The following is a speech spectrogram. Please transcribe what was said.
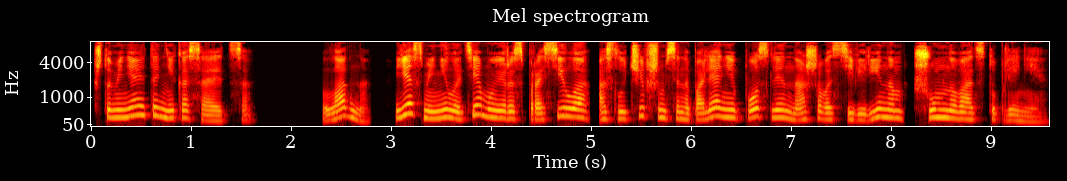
что меня это не касается. Ладно, я сменила тему и расспросила о случившемся на поляне после нашего с Северином шумного отступления.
